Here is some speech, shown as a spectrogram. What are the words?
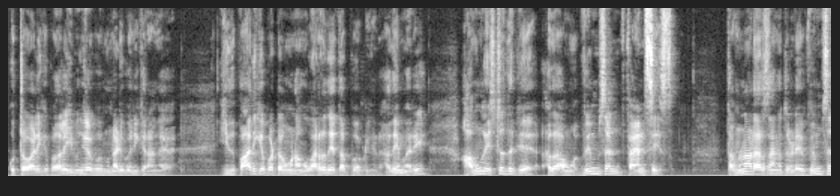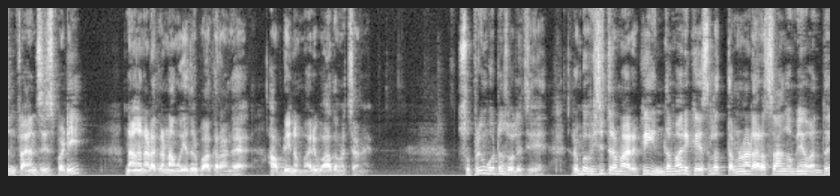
குற்றவாளிக்கு பதிலாக இவங்க போய் முன்னாடி போய் நிற்கிறாங்க இது பாதிக்கப்பட்டவங்கன்னு அவங்க வர்றதே தப்பு அப்படிங்கிறது அதே மாதிரி அவங்க இஷ்டத்துக்கு அதாவது அவங்க விம்ஸ் அண்ட் ஃபேன்சிஸ் தமிழ்நாடு அரசாங்கத்தினுடைய விம்ஸ் அண்ட் ஃபேன்சிஸ் படி நாங்கள் நடக்கணும்னு அவங்க எதிர்பார்க்குறாங்க அப்படின்ன மாதிரி வாதம் வச்சாங்க. சுப்ரீம் கோர்ட்டும் சொல்லுச்சு. ரொம்ப விசித்திரமாக இருக்குது இந்த மாதிரி கேஸில் தமிழ்நாடு அரசாங்கமே வந்து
